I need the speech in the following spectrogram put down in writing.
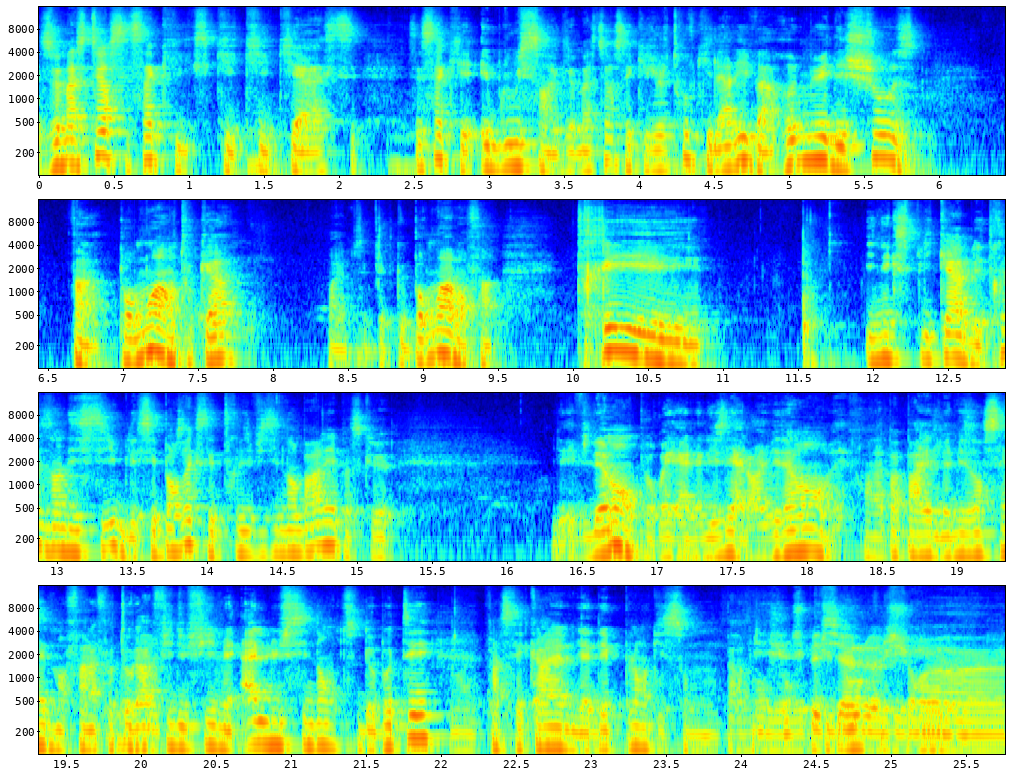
The Master, c'est ça qui, qui, qui, qui a. C'est, ça qui est éblouissant avec The Master, c'est que je trouve qu'il arrive à remuer des choses. Enfin, pour moi en tout cas, c'est peut-être que pour moi, mais enfin, très inexplicable et très indicible et c'est pour ça que c'est très difficile d'en parler parce que évidemment on peut réanalyser alors évidemment on n'a pas parlé de la mise en scène mais enfin la photographie du film est hallucinante de beauté enfin c'est quand même il y a des plans qui sont parmi les plus beaux sur euh,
